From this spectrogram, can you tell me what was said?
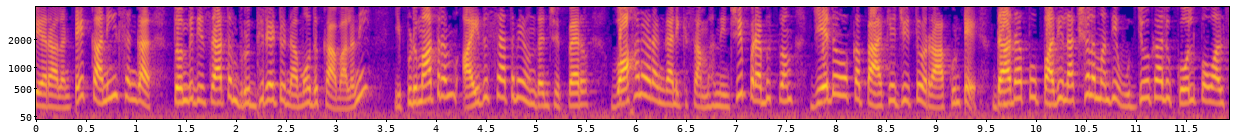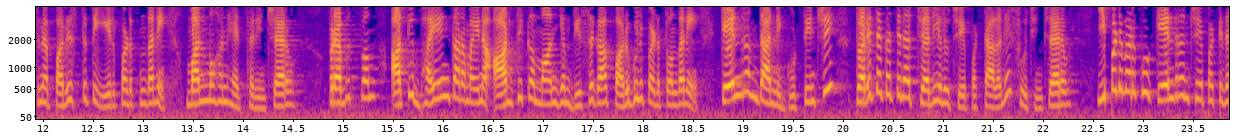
చేరాలంటే కనీసంగా తొమ్మిది శాతం వృద్ధి రేటు నమోదు కావాలని ఇప్పుడు మాత్రం ఐదు శాతమే ఉందని చెప్పారు. వాహన రంగానికి సంబంధించి ప్రభుత్వం ఏదో ఒక ప్యాకేజీతో రాకుంటే దాదాపు పది లక్షల మంది ఉద్యోగాలు కోల్పోవాల్సిన పరిస్థితి ఏర్పడుతుందని మన్మోహన్ హెచ్చరించారు. ప్రభుత్వం అతి భయంకరమైన ఆర్థిక మాంద్యం దిశగా పరుగులు పెడుతోందని కేంద్రం దాన్ని గుర్తించి త్వరితగతిన చర్యలు చేపట్టాలని సూచించారు. ఇప్పటి వరకు కేంద్రం చేపట్టిన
